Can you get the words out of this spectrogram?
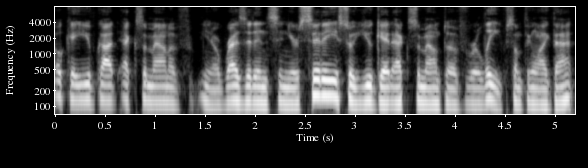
okay, you've got X amount of you know residents in your city, so you get X amount of relief, something like that?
